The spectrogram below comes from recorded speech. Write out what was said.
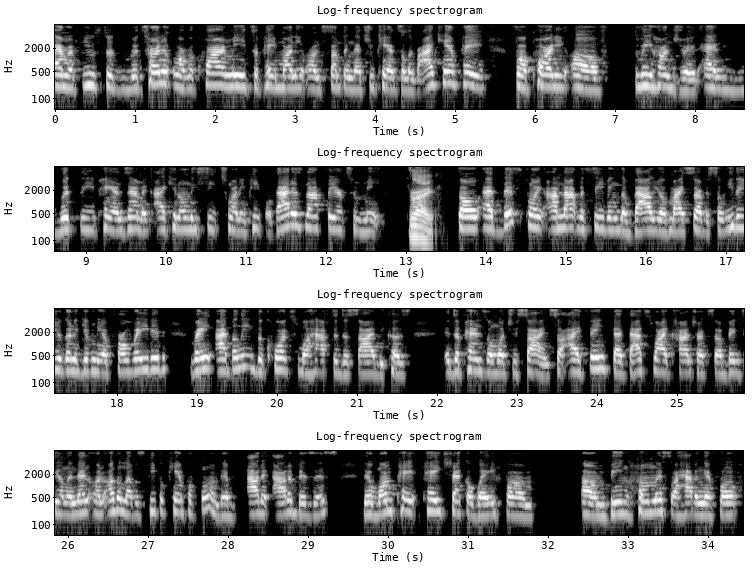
and refuse to return it or require me to pay money on something that you can't deliver. I can't pay for a party of 300 and with the pandemic, I can only seat 20 people. That is not fair to me. Right. So at this point, I'm not receiving the value of my service. So either you're going to give me a prorated rate. I believe the courts will have to decide because it depends on what you sign. So I think that that's why contracts are a big deal. And then on other levels, people can't perform. They're out of out of business. They're one pay, paycheck away from um, being homeless or having their phone,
